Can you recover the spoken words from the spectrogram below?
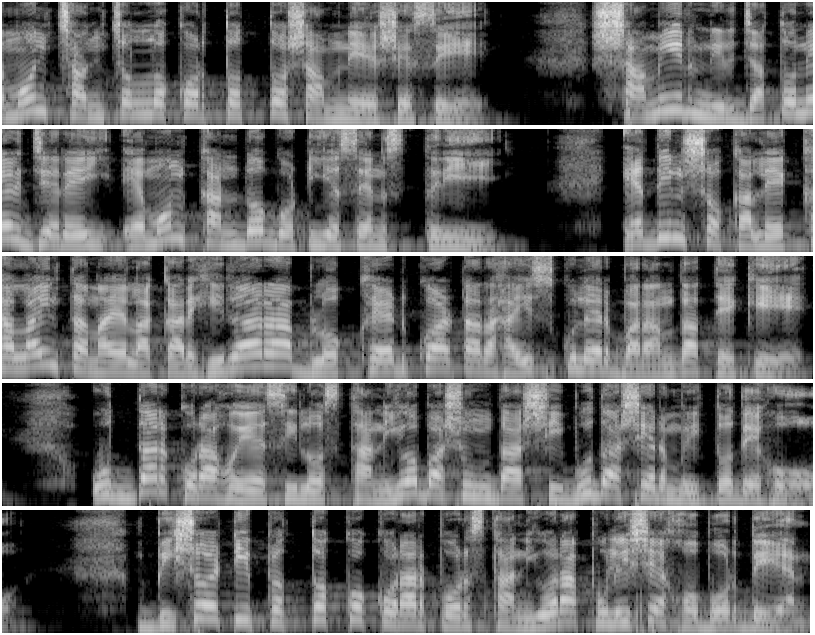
এমন চাঞ্চল্যকর তথ্য সামনে এসেছে। স্বামীর নির্যাতনের জেরেই এমন কাণ্ড ঘটিয়েছেন স্ত্রী। এদিন সকালে কালাইন থানা এলাকার হিরারা ব্লক হেডকোয়ার্টার হাই স্কুলের বারান্দা থেকে উদ্ধার করা হয়েছিল স্থানীয় বাসিন্দা শিবু দাসের মৃতদেহ। বিষয়টি প্রত্যক্ষ করার পর স্থানীয়রা পুলিশে খবর দেন।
